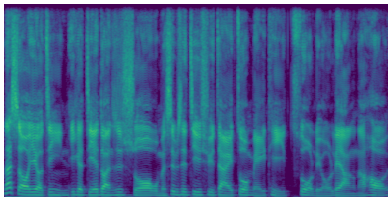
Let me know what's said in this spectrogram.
那时候也有经营一个阶段，是说我们是不是继续在做媒体、做流量，然后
